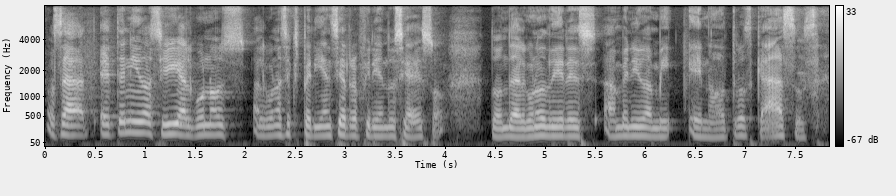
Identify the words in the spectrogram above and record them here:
o sea, he tenido así algunos, algunas experiencias refiriéndose a eso, donde algunos líderes han venido a mí en otros casos.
